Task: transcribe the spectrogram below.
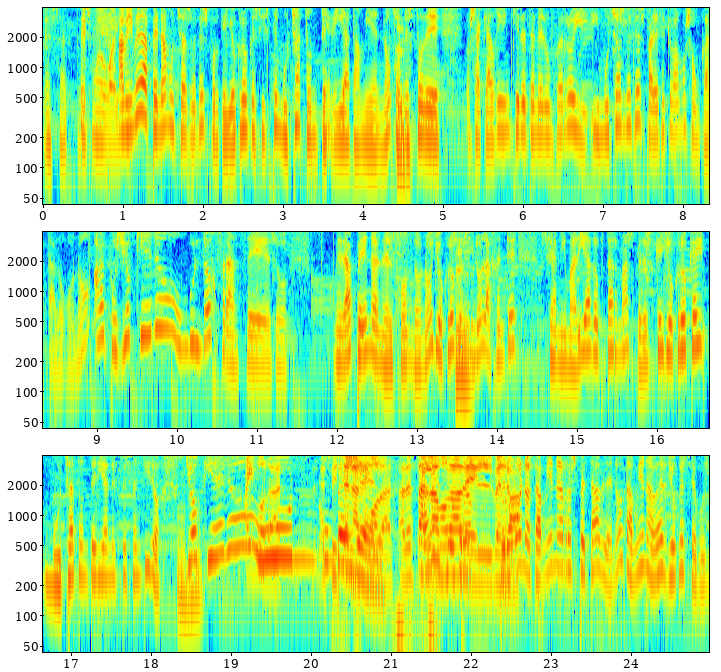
Exacto. es muy guay. A mí me da pena muchas veces porque yo creo que existe mucha tontería también, ¿no? Con esto de, o sea, que alguien quiere tener un perro y, y muchas veces parece que vamos a un catálogo, ¿no? Ay, pues yo quiero un bulldog francés o me da pena en el fondo, ¿no? Yo creo que si no la gente se animaría a adoptar más, pero es que yo creo que hay mucha tontería en este sentido. Yo quiero Hay modas, un, un existen las modas. Ahora está la moda creo- del belga. Pero bueno, también es respetable, ¿no? También, a ver, yo qué sé, pues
